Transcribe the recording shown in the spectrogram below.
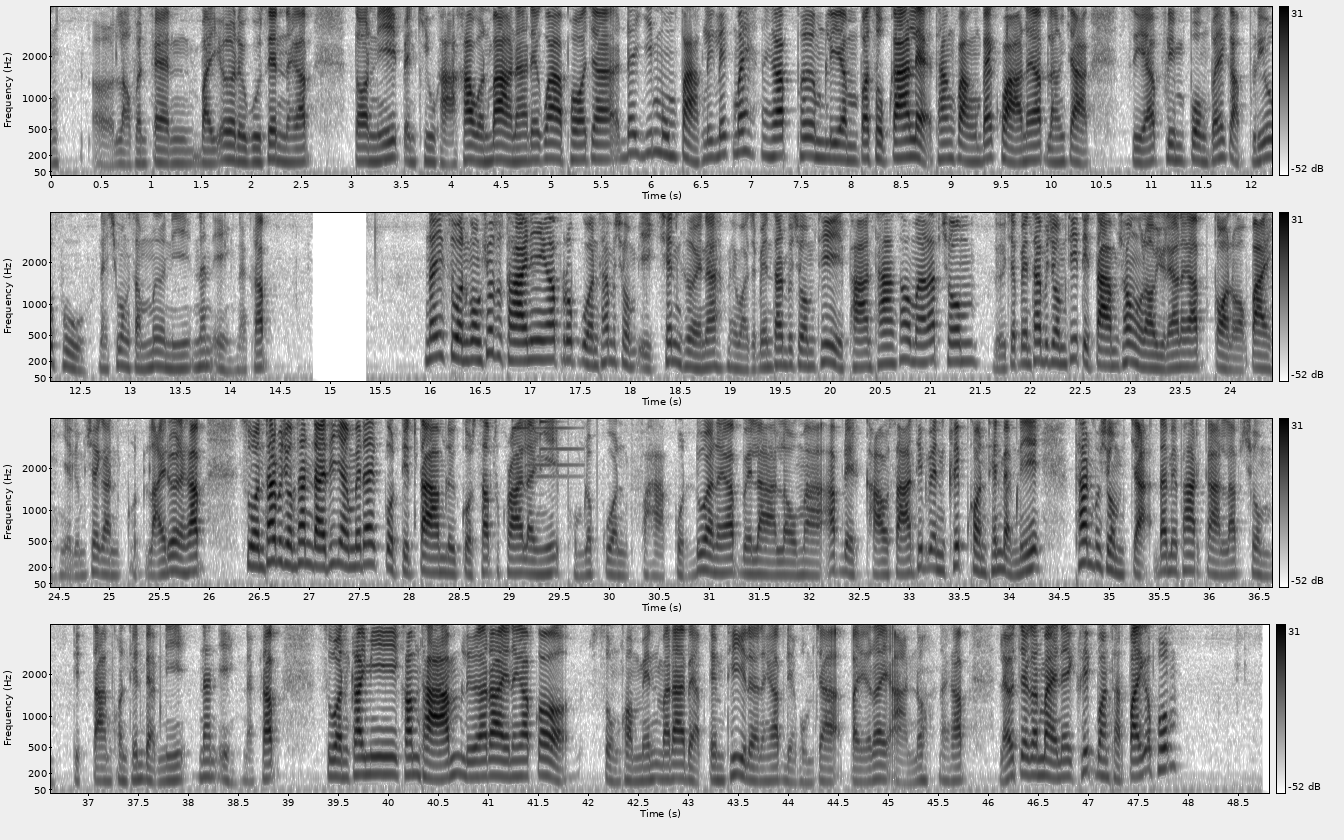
เหล่าแฟนๆไบเออร์เดลกูเซนนะครับตอนนี้เป็นคิวขาเข้ากันบ้างนะ เรียกว่าพอจะได้ยิ้มมุมปากเล็กๆไหมนะครับเพิ่มเหลี่ยมประสบการณ์แหละทางฝั่งแบ็คขวานะครับหลังจากเสียฟริมปงไปให้กับริโอพูในช่วงซัมเมอร์นี้นั่นเองนะครับ ในส่วนของช่วงสุดท้ายนี้ครับรบกวนท่านผู้ชมอีกเช่นเคยนะ ไม่ว่าจะเป็นท่านผู้ชมที่ผ่านทางเข้ามารับชม หรือจะเป็นท่านผู้ชมที่ติดตามช่องของเราอยู่แล้วนะครับ ก่อนออกไปอย่าลืมช่วยกันกดไลค์ด้วยนะครับ ส่วนท่านผู้ชมท่านใดที่ยังไม่ได้กดติดตามหรือกด subscribe อะไรอย่างนี้ ผมรบกวนฝากกดด้วยนะครับ เวลาเรามาอัปเดตข่าวสารที่เป็นคลิปคอนเทนต์แบบนี้ ท่านผู้ชมจะได้ไม่พลาดการรับชม ติดตามคอนเทนต์แบบนี้นั่นเองนะครับส่วนใครมีคำถามหรืออะไรนะครับก็ ส่งคอมเมนต์มาได้แบบเต็มที่เลยนะครับ เดี๋ยวผมจะไปไล่อ่านเนาะนะครับ แล้วเจอกันใหม่ในคลิปวันถัดไปครับผม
